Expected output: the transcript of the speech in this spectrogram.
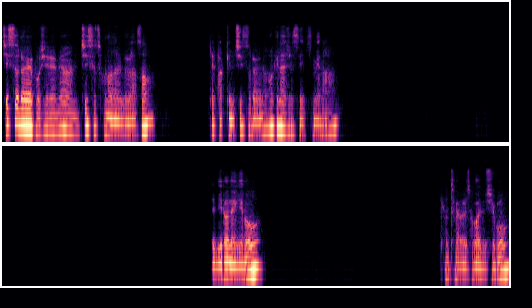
치수를 보시려면 치수 전원을 눌러서 이렇게 바뀐 치수를 확인하실 수 있습니다. 밀어내기로 프론트면을 잡아주시고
